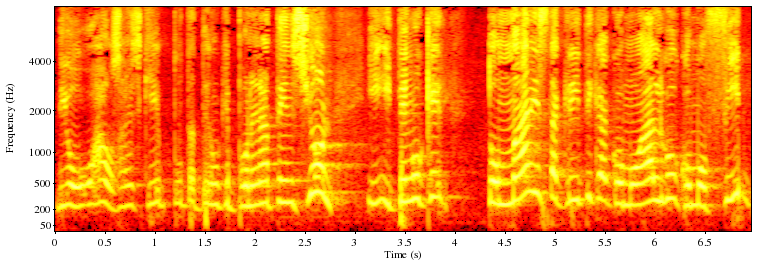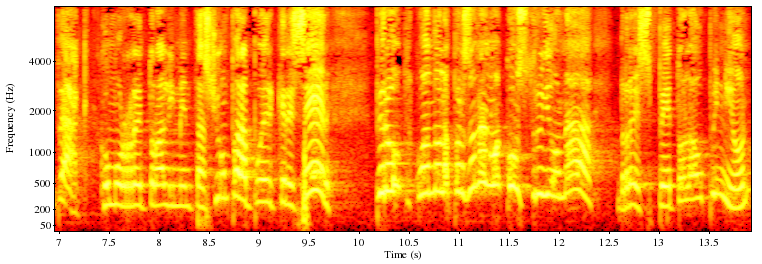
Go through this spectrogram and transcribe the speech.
digo, wow, ¿sabes qué? Puta, tengo que poner atención y, tengo que tomar esta crítica como algo, como feedback, como retroalimentación para poder crecer. Pero cuando la persona no ha construido nada, respeto la opinión,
